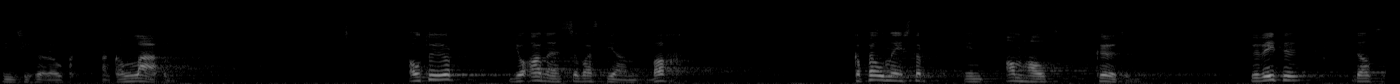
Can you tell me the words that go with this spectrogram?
die zich er ook aan kan laven. Auteur Johannes Sebastian Bach, kapelmeester in Anhalt-Keuten. We weten dat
